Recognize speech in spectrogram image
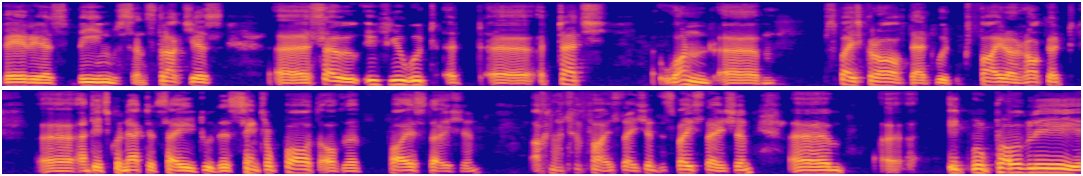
various beams and structures. Uh, so if you would uh, attach one um, spacecraft that would fire a rocket uh, and it's connected, say, to the central part of the fire station, ach, not the fire station, the space station, um, uh, it will probably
